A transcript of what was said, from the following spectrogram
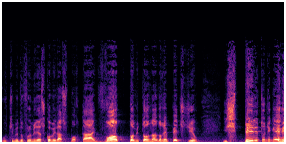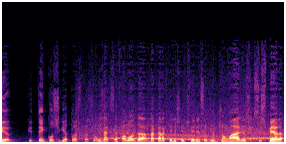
o time do Fluminense como irá suportar. Volto, me tornando repetitivo. Espírito de guerreiro que tem que conseguir a classificação. E já que você falou da, da característica e diferença do John Arias, o que se espera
